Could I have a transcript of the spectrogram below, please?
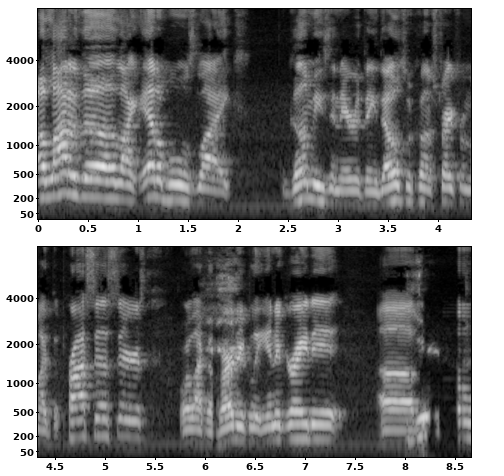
a lot of the like edibles, like gummies and everything, those would come straight from like the processors or like a vertically integrated. Uh, Yeah.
